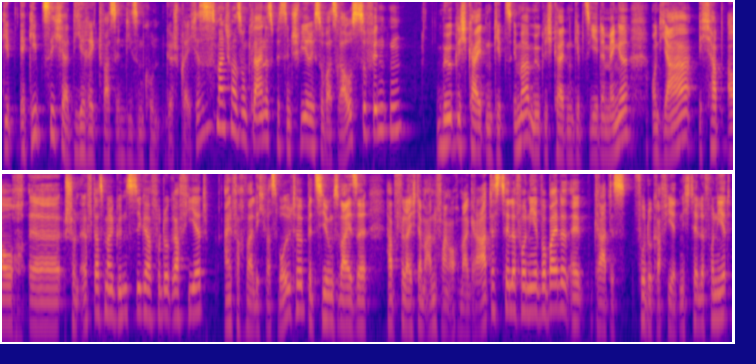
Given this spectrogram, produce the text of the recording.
gibt, ergibt sich ja direkt was in diesem Kundengespräch. Es ist manchmal so ein kleines bisschen schwierig, sowas rauszufinden. Möglichkeiten gibt es immer, Möglichkeiten gibt es jede Menge. Und ja, ich habe auch äh, schon öfters mal günstiger fotografiert, einfach weil ich was wollte, beziehungsweise habe vielleicht am Anfang auch mal gratis telefoniert, wobei, äh, gratis fotografiert, nicht telefoniert.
